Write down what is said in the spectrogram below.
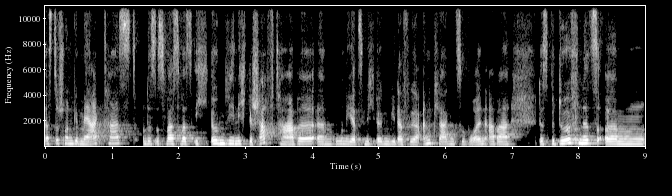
dass du schon gemerkt hast, und das ist was, was ich irgendwie nicht geschafft habe, ähm, ohne jetzt mich irgendwie dafür anklagen zu wollen, aber das Bedürfnis, ähm,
